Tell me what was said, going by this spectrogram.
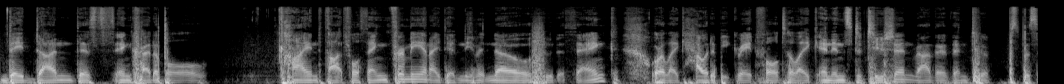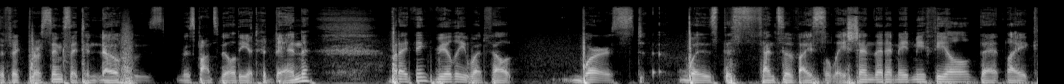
they'd done this incredible kind, thoughtful thing for me and I didn't even know who to thank or like how to be grateful to like an institution rather than to a specific person because I didn't know whose responsibility it had been. But I think really what felt worst was this sense of isolation that it made me feel that like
